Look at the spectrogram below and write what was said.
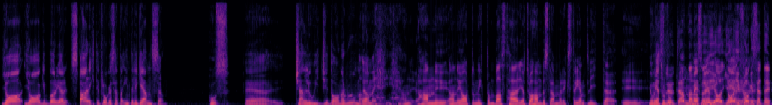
jag, jag börjar starkt ifrågasätta intelligensen hos eh, Gianluigi Donnarumma. Ja, men han, han, är, han är 18-19 bast här, jag tror han bestämmer extremt lite i, Jo, men jag i tror slutändan. men- alltså, men- jag, jag Nej, ifrågasätter,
